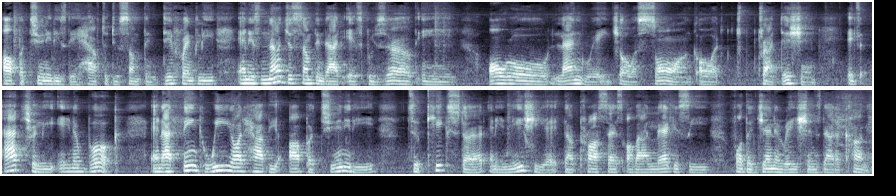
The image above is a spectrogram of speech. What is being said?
opportunities they have to do something differently. And it's not just something that is preserved in oral language or a song or a tradition. It's actually in a book. And I think we ought to have the opportunity to kickstart and initiate the process of our legacy for the generations that are coming.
